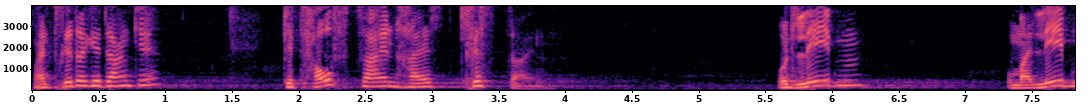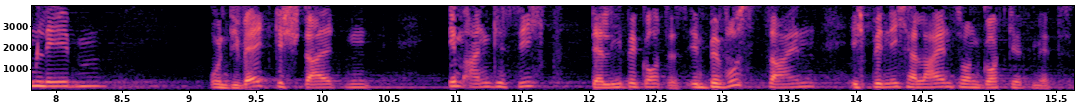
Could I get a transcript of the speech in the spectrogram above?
Mein dritter Gedanke, getauft sein heißt Christ sein. Und leben und mein Leben leben und die Welt gestalten im Angesicht der Liebe Gottes, im Bewusstsein, ich bin nicht allein, sondern Gott geht mit.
